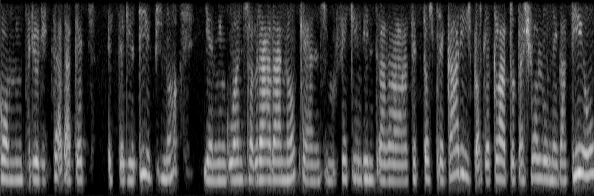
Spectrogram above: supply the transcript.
com interioritzar aquests estereotips, no? I a ningú ens agrada no? que ens fiquin dintre de sectors precaris, perquè, clar, tot això lo negatiu,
